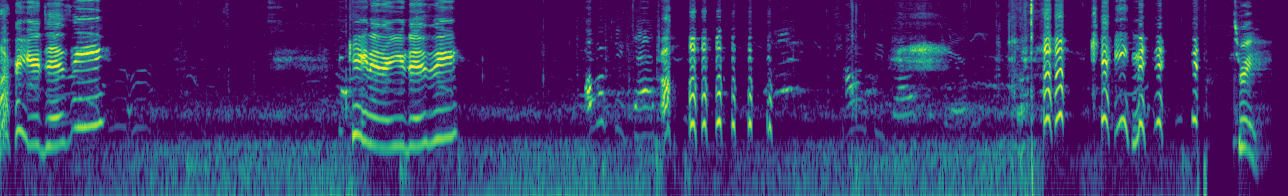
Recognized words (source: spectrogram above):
Are you dizzy? Kanan, are you dizzy? I want to dad. I want to dad here. Kanan. Three.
